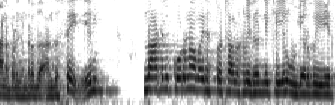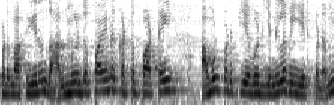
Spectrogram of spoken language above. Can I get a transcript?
காணப்படுகின்றது. அந்த செய்தி நாட்டில் கொரோனா வைரஸ் தொற்றாளர்களின் எண்ணிக்கையில் உயர்வு ஏற்படுமாக இருந்தால் மீண்டும் பயண கட்டுப்பாட்டை அமுல்படுத்திய வேண்டிய நிலைமை ஏற்படும்.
